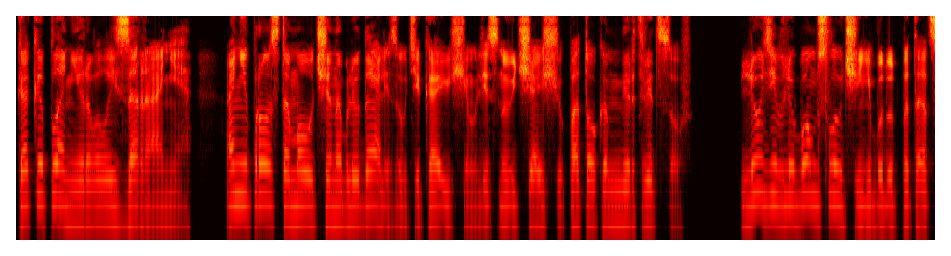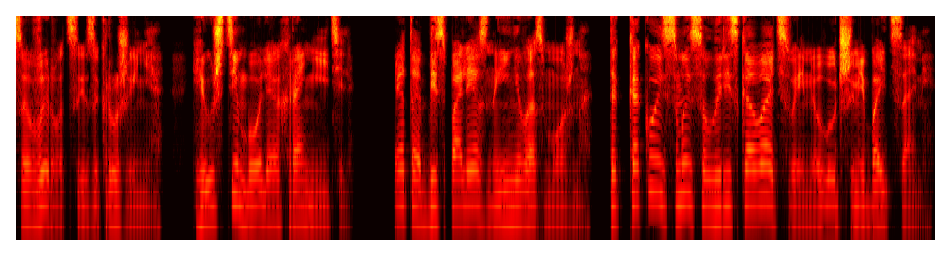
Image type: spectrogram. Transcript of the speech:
как и планировалось заранее. Они просто молча наблюдали за утекающим в лесную чащу потоком мертвецов. Люди в любом случае не будут пытаться вырваться из окружения. И уж тем более хранитель. Это бесполезно и невозможно. Так какой смысл рисковать своими лучшими бойцами?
